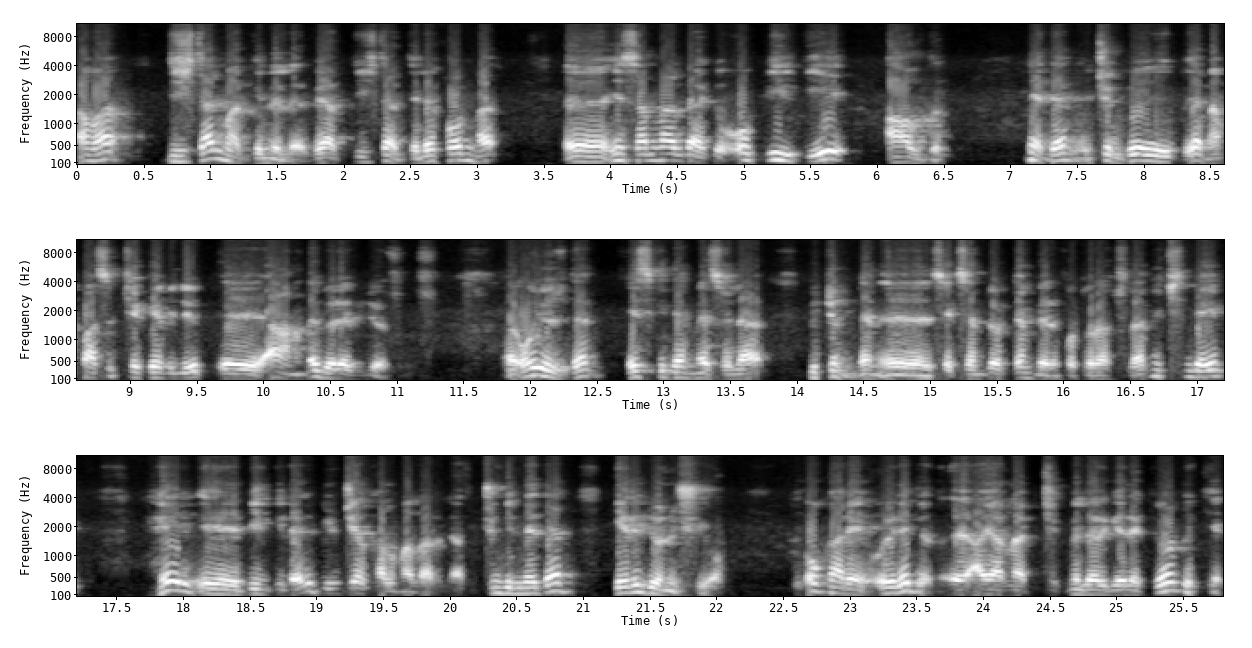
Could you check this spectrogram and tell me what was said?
Ama dijital makineler veya dijital telefonlar e, insanlardaki o bilgiyi aldı. Neden? Çünkü hemen basıp çekebilip e, anında görebiliyorsunuz. E, o yüzden eskiden mesela bütün ben e, 84'ten beri fotoğrafçıların içindeyim. Her e, bilgileri güncel kalmaları lazım. Çünkü neden? Geri dönüşü yok. O kare öyle bir e, ayarlar çekmeleri gerekiyordu ki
